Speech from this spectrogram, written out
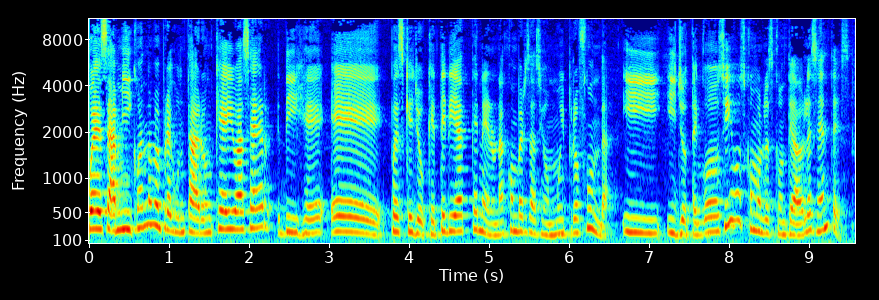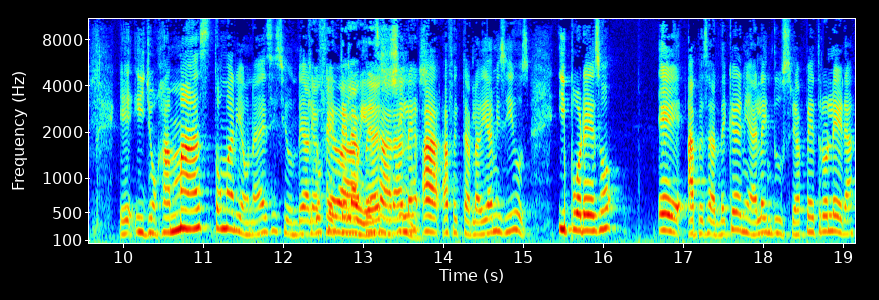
Pues a mí cuando me preguntaron qué iba a hacer, dije eh, pues que yo quería tener una conversación muy profunda y, y yo tengo dos hijos, como les conté, adolescentes, eh, y yo jamás tomaría una decisión de algo que, afecte va la a, vida pensar a, hijos. a afectar la vida de mis hijos. Y por eso eh, a pesar de que venía de la industria petrolera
